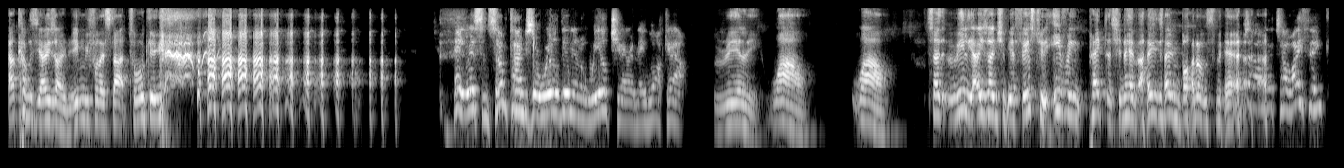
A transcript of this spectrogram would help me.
out comes the ozone even before they start talking. hey, listen, sometimes they're wheeled in in a wheelchair and they walk out. Really? Wow. Wow. So really, ozone should be a first to every practice should have ozone bottles there. That's how, I think.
